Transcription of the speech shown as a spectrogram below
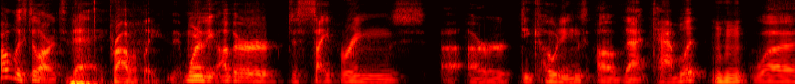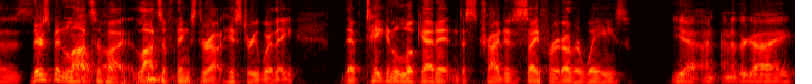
Probably still are today. probably One of the other decipherings uh, or decodings of that tablet Mhm. was There's been lots Oh, of okay. uh, lots of things throughout history where they they've taken a look at it and just tried to decipher it other ways. Yeah, an- another guy,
